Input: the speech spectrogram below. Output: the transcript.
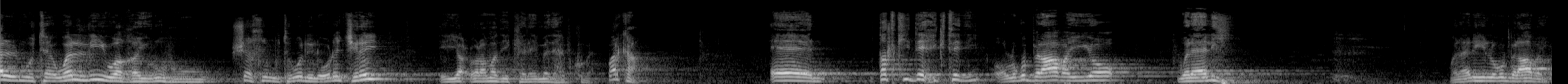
almutawalii wakayruhu sheekhii mutawali la odhan jiray iyo culammadii kale madhabkuba. Marka dadkii dee xigtadii oo lagu bilaabayo walaalihii walaalihii lagu bilaabayo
